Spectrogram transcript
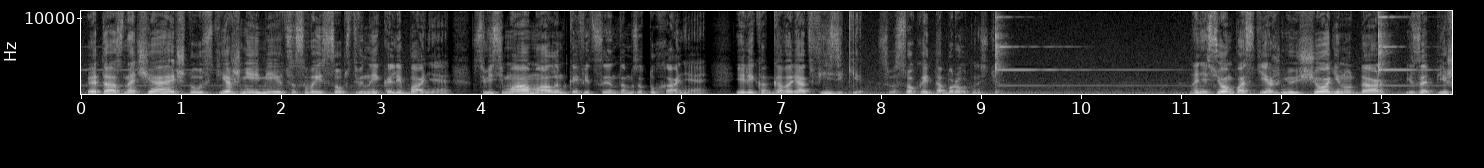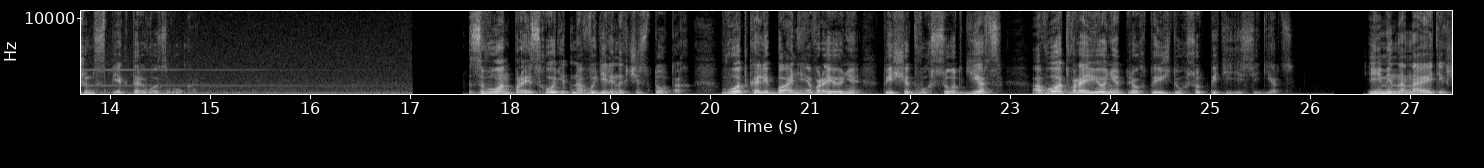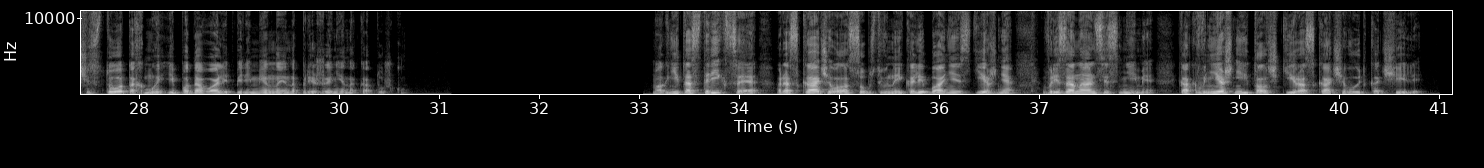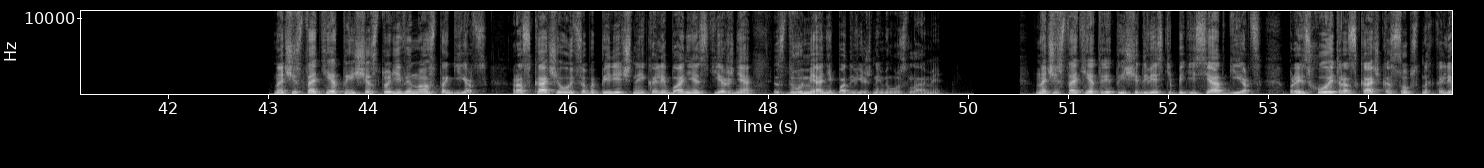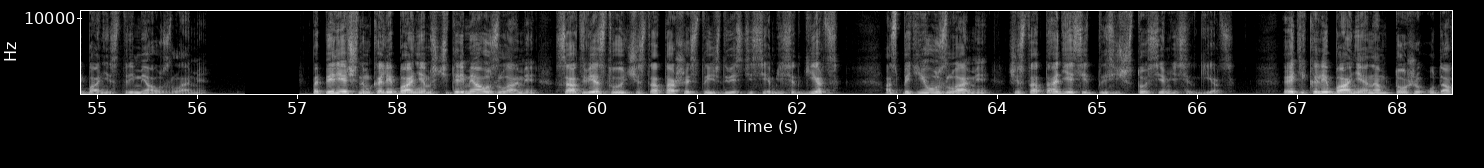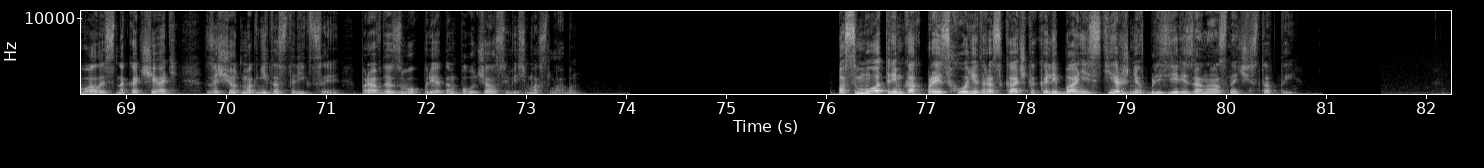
Это означает, что у стержня имеются свои собственные колебания с весьма малым коэффициентом затухания, или, как говорят физики, с высокой добротностью. Нанесем по стержню еще один удар и запишем спектр его звука. Звон происходит на выделенных частотах. Вот колебания в районе 1200 Гц, а вот в районе 3250 Гц. Именно на этих частотах мы и подавали переменное напряжение на катушку. Магнитострикция раскачивала собственные колебания стержня в резонансе с ними, как внешние толчки раскачивают качели. На частоте 1190 Гц раскачиваются поперечные колебания стержня с двумя неподвижными узлами. На частоте 3250 Гц происходит раскачка собственных колебаний с тремя узлами. Поперечным колебаниям с четырьмя узлами соответствует частота 6270 Гц, а с пятью узлами частота 10170 Гц. Эти колебания нам тоже удавалось накачать за счет магнитострикции, правда звук при этом получался весьма слабым. Посмотрим, как происходит раскачка колебаний стержня вблизи резонансной частоты.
